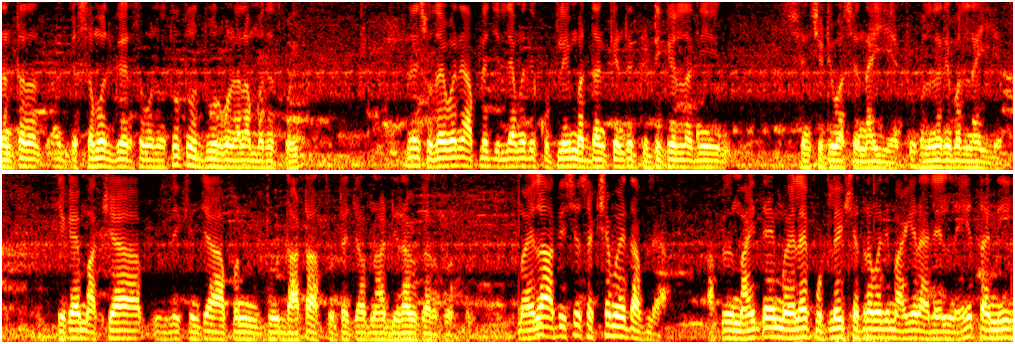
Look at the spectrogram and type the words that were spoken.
नंतर समज गैरसमज होतो तो दूर होण्याला मदत होईल. सुदैवाने आपल्या जिल्ह्यामध्ये कुठलेही मतदान केंद्र क्रिटिकल आणि सेन्सिटिव्ह असे नाही आहेत व्हलनरेबल नाही आहेत. जे काय मागच्या इलेक्शनच्या आपण जो डाटा असतो त्याच्यावर ना डिराव करत असतो. महिला अतिशय सक्षम आहेत आपल्या. आपल्याला माहीत आहे महिला कुठल्याही क्षेत्रामध्ये मागे राहिलेल्या नाहीत आणि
